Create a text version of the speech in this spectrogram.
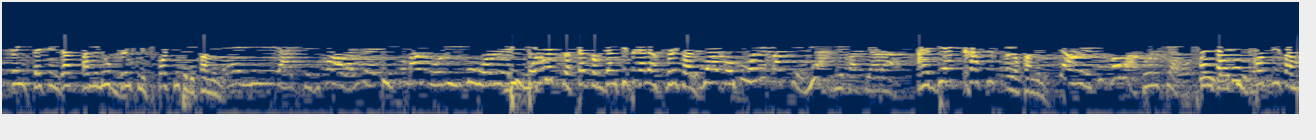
strange person in that family who brings misfortune to the family? Ẹni àjèjì kan wà nínú ẹbí tó máa ń forí ikú wọlé ẹbí. Dissociate yourself from them physically and spiritually. Yàgò fún wọn nípa tiẹ̀ ní àti nípa ti ara. Are there curses on your family? tí àwọn èkó kan wà tó ń ṣe and break them.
